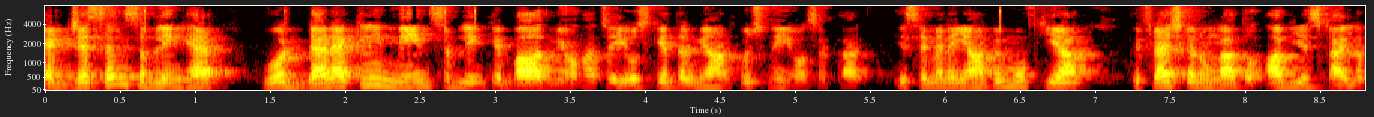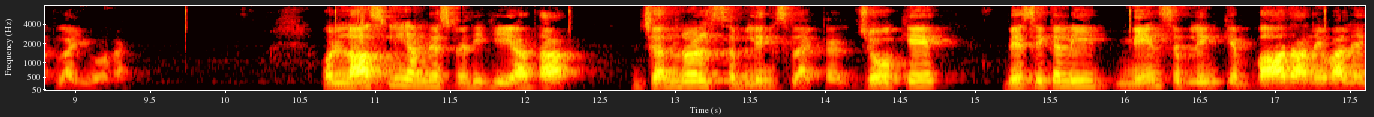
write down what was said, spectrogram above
एडजेसेंट सिबलिंग है, वो डायरेक्टली मेन सिबलिंग के बाद में होना चाहिए, उसके दरमियान कुछ नहीं हो सकता। इसे मैंने यहाँ पे मूव किया रिफ्रेश करूँगा तो अब ये स्टाइल अप्लाई हो रहा है। और लास्टली हमने स्टडी किया था जनरल सिबलिंग सिलेक्टर जो कि बेसिकली मेन सिबलिंग के बाद आने वाले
